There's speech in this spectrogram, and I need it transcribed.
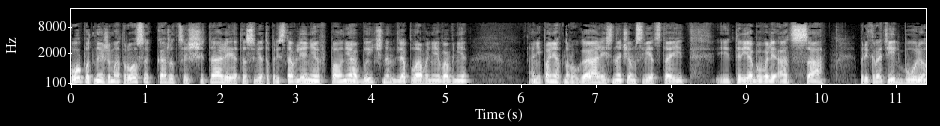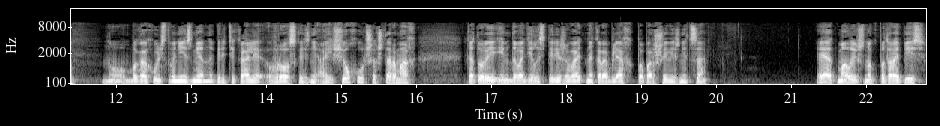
Опытные же матросы, кажется, считали это светопредставление вполне обычным для плавания вовне. Они, понятно, ругались, на чем свет стоит, и требовали отца прекратить бурю, но богохульство неизменно перетекали в росказни о еще худших штормах — которые им доводилось переживать на кораблях по паршиве жнеца. «Эд, малыш, ну-ка поторопись,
